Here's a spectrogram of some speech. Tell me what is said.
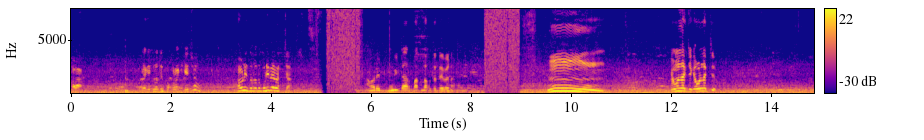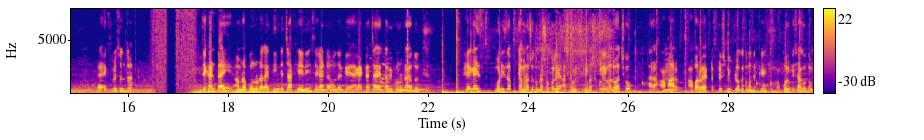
খারাপ তোমরা কি কোনোদিন পকোড়া খেয়েছো? খাওনি তোমরা তো গরিবের বাচ্চা। আমার এই বুড়িটা আর পাতলা হতে দেবে না। হুম। কেমন লাগছে কেমন লাগছে? এক্সপ্রেশনটা যেখানটাই আমরা পনেরো টাকায় তিনটে চা খেয়ে নিই সেখানটায় আমাদেরকে এক একটা চায়ের দামই পনেরো টাকা ধরছে। Hey guys what is up কেমন আছো তোমরা সকলে? আশা করি তোমরা সকলেই ভালো আছো। আর আমার আবারও একটা ফ্রেশ নিউ ব্লগে তোমাদেরকে সকলকে স্বাগতম।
